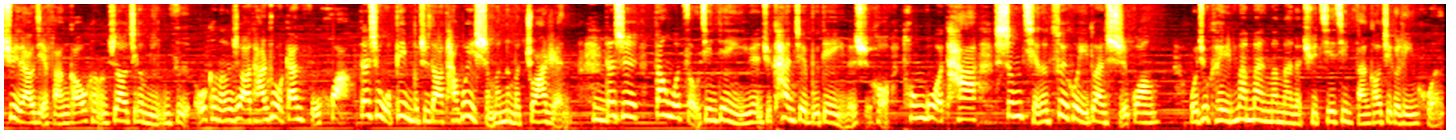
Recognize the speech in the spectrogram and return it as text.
去了解梵高，我可能知道这个名字，我可能知道他若干幅画，但是我并不知道他为什么那么抓人。但是当我走进电影院去看这部电影的时候，通过他生前的最后一段时光。我就可以慢慢慢慢的去接近梵高这个灵魂，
